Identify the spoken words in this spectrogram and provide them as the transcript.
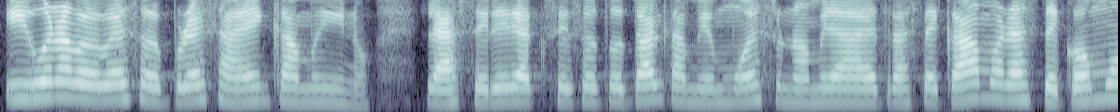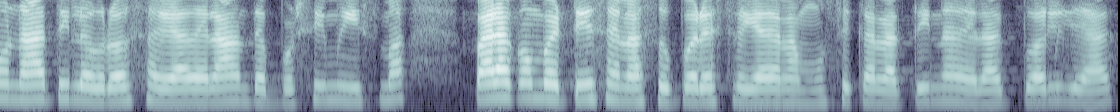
y una bebé sorpresa en camino. La serie de acceso total también muestra una mirada detrás de cámaras de cómo Nati logró salir adelante por sí misma para convertirse en la superestrella de la música latina de la actualidad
